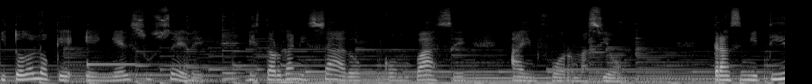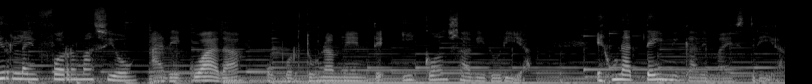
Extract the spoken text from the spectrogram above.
y todo lo que en él sucede está organizado con base a información. Transmitir la información adecuada, oportunamente y con sabiduría es una técnica de maestría.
